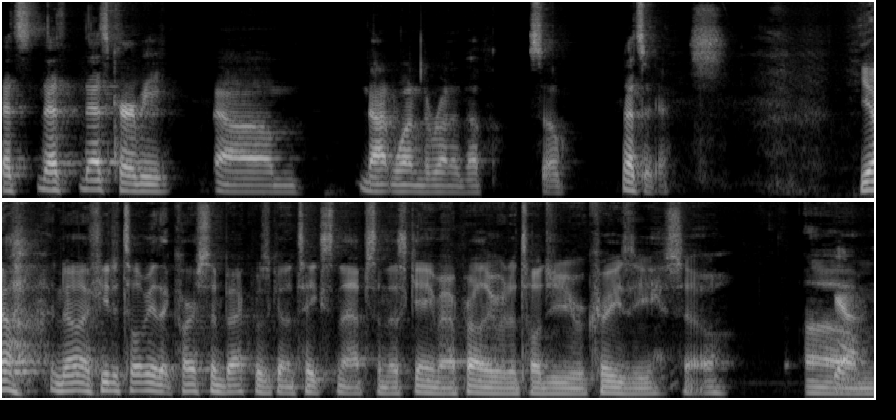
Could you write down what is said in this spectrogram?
that's that's that's Kirby um, not wanting to run it up, so that's okay. Yeah, no. If you'd have told me that Carson Beck was going to take snaps in this game, I probably would have told you you were crazy. So, um, yeah.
